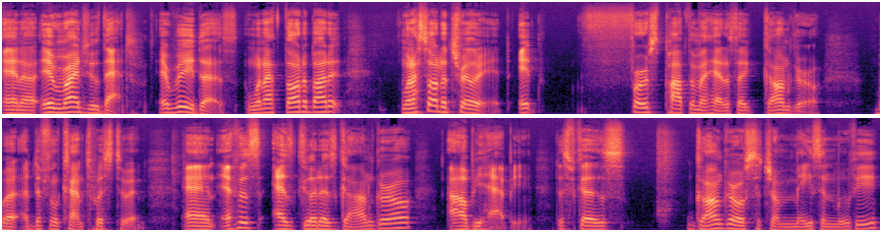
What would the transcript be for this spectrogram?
and uh, it reminds you of that. It really does. When I thought about it, when I saw the trailer, it, it first popped in my head. It's like Gone Girl, but a different kind of twist to it. And if it's as good as Gone Girl, I'll be happy. Just because Gone Girl is such an amazing movie,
